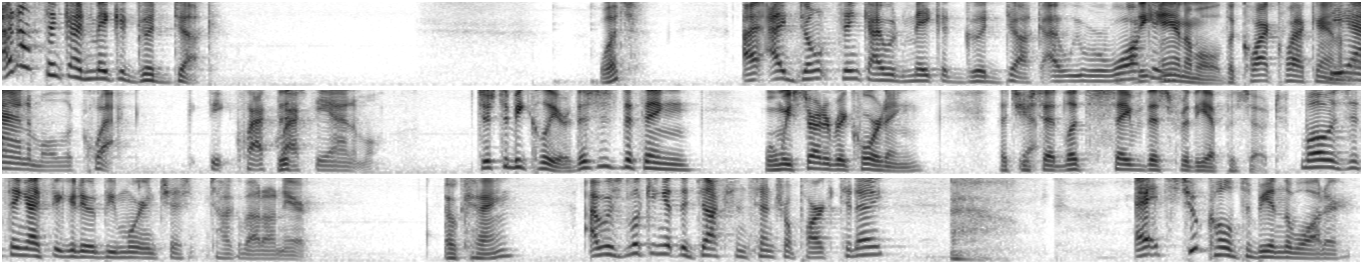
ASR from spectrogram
I don't think I'd make a good duck. What? I, I don't think I would make a good duck. I, we were walking The animal, the quack quack animal. the animal, the quack, the quack quack, This- the animal. Just to be clear, this is the thing when we started recording that you Yeah. said, "Let's save this for the episode." Well, it was the thing I figured it would be more interesting to talk about on air. Okay. I was looking at the ducks in Central Park today. It's too cold to be in the water.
